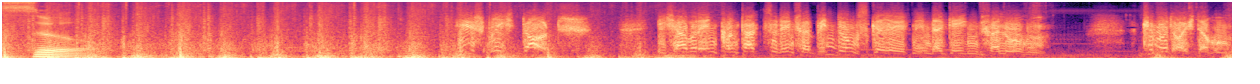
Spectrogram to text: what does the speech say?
So. Ich habe den Kontakt zu den Verbindungsgeräten in der Gegend verloren. Kümmert euch darum.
